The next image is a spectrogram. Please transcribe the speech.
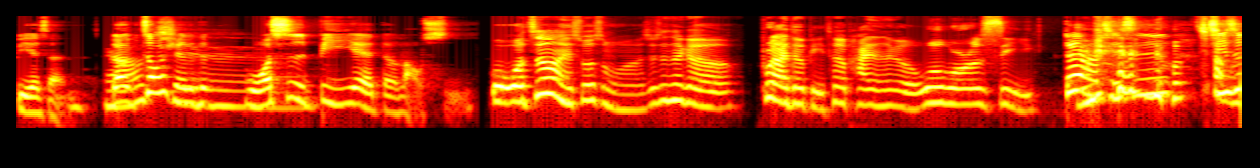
毕业生，然后社会学的博士毕业的老师。我我知道你说什么，就是那个布莱德比特拍的那个 World War Z。对啊，其实其实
